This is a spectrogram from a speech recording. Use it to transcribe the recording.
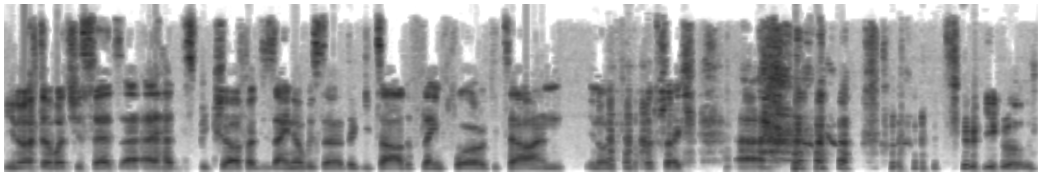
You know, after what you said, I, I had this picture of a designer with uh, the guitar, the flamethrower guitar, and you know, in front of the truck. Uh, Fury Road.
